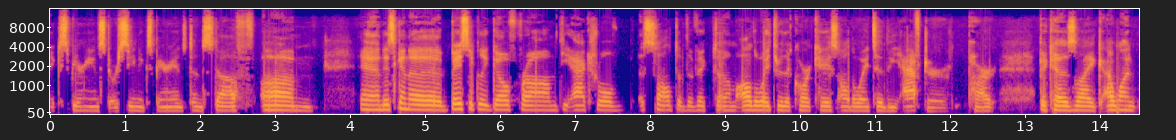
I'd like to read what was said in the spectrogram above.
experienced or seen experienced and stuff. Um, and it's going to basically go from the actual assault of the victim all the way through the court case, all the way to the after part. Because, like, I want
